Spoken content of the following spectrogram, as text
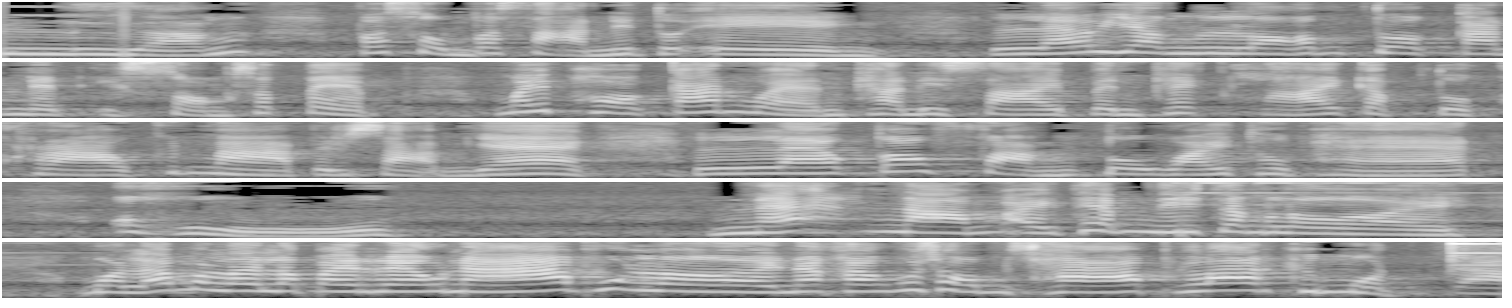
เหลืองผสมผสานในตัวเอง แล้วยังล้อมตัวกันเน็ตอีก 2 สเต็ปไม่พอก้านแหวนค่ะดีไซน์เป็นคล้าย ๆ กับตัวคราวขึ้นมาเป็น 3 แยก แล้วก็ฝังตัวไวท์โทแพดโอ้โหแนะนำไอเทมนี้จังเลย หมดแล้วหมดเลยเราไปเร็วนะพูดเลยนะคะผู้ชมช้าพลาดคือหมดจ้ะ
